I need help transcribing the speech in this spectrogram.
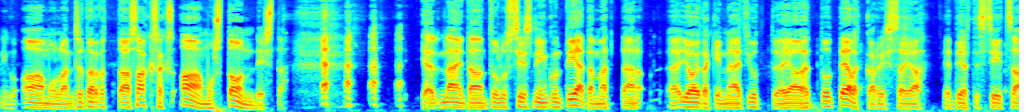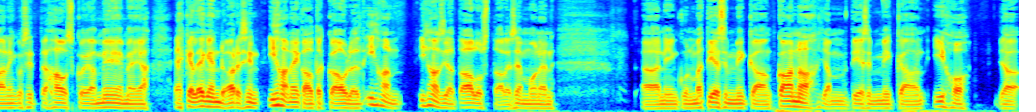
niin kuin aamulla, niin se tarkoittaa saksaksi aamustondista. Ja näitä on tullut siis niin kuin tietämättään joitakin näitä juttuja ja otettu telkkarissa ja, ja tietysti siitä saa niin kuin sitten hauskoja meemejä. Ehkä legendaarisin ihan ekalta kaudelta, ihan, ihan sieltä alusta oli semmoinen ää, niin kuin mä tiesin mikä on kana ja mä tiesin mikä on iho ja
